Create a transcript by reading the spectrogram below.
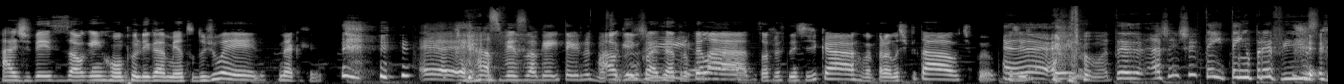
Às vezes alguém rompe o ligamento do joelho, né, Café? É, às vezes alguém tem uma Alguém quase é cirurgia, né? atropelado, sofre acidente de carro, vai parar no hospital, tipo, a gente- É, a gente tem, tem imprevistos,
